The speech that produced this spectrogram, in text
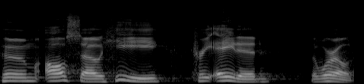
whom also he created the world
